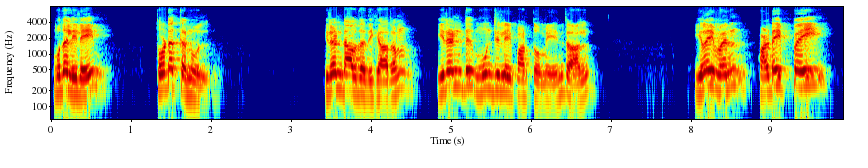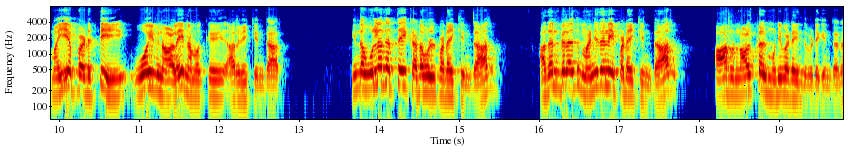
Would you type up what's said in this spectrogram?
முதலிலே தொடக்க நூல் இரண்டாவது அதிகாரம் இரண்டு மூன்றிலே பார்த்தோமே என்றால் இறைவன் படைப்பை மையப்படுத்தி ஓய்வு நாளை நமக்கு அறிவிக்கின்றார். இந்த உலகத்தை கடவுள் படைக்கின்றார். அதன் பிறகு மனிதனை படைக்கின்றார். ஆறு நாட்கள் முடிவடைந்து விடுகின்றன.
